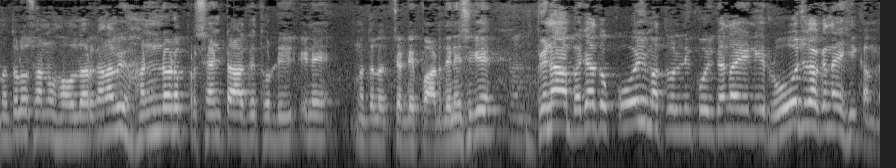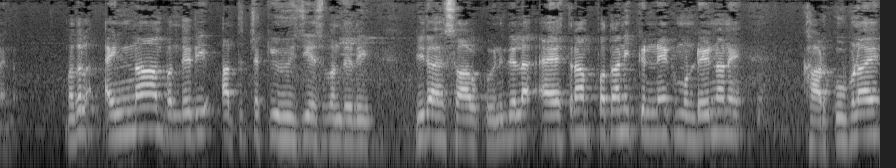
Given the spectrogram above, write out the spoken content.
ਮਤਲਬ ਸਾਨੂੰ ਹੌਲਦਾਰ ਕਹਿੰਦਾ ਵੀ 100% ਆ ਕੇ ਤੁਹਾਡੀ ਇਹਨੇ ਮਤਲਬ ਚੱਡੇ ਪਾੜ ਦੇਣੇ ਸੀਗੇ। ਬਿਨਾਂ ਵਜ੍ਹਾ ਤੋਂ ਕੋਈ ਮਤਲਬ ਨਹੀਂ ਕੋਈ ਕਹਿੰਦਾ ਇਹ ਨਹੀਂ ਰੋਜ਼ ਦਾ ਕਹਿੰਦਾ ਇਹੀ ਕੰਮ ਹੈ। ਮਤਲਬ ਇੰਨਾ ਬੰਦੇ ਦੀ ਅੱਤ ਚੱਕੀ ਹੋਈ ਸੀ ਇਸ ਬੰਦੇ ਦੀ ਜਿਹਦਾ ਹਿਸਾਬ ਕੋਈ ਨਹੀਂ ਦੇਲਾ ਇਸ ਤਰ੍ਹਾਂ ਪਤਾ ਨਹੀਂ ਕਿੰਨੇ ਕੁ ਮੁੰਡੇ ਇਹਨਾਂ ਨੇ ਖਾੜਕੂ ਬਣਾਏ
